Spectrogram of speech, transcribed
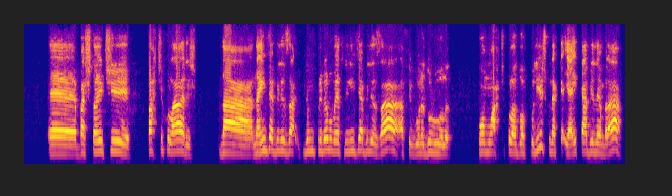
é, bastante particulares na, na inviabilizar, num primeiro momento, de inviabilizar a figura do Lula como um articulador político, né? e aí cabe lembrar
